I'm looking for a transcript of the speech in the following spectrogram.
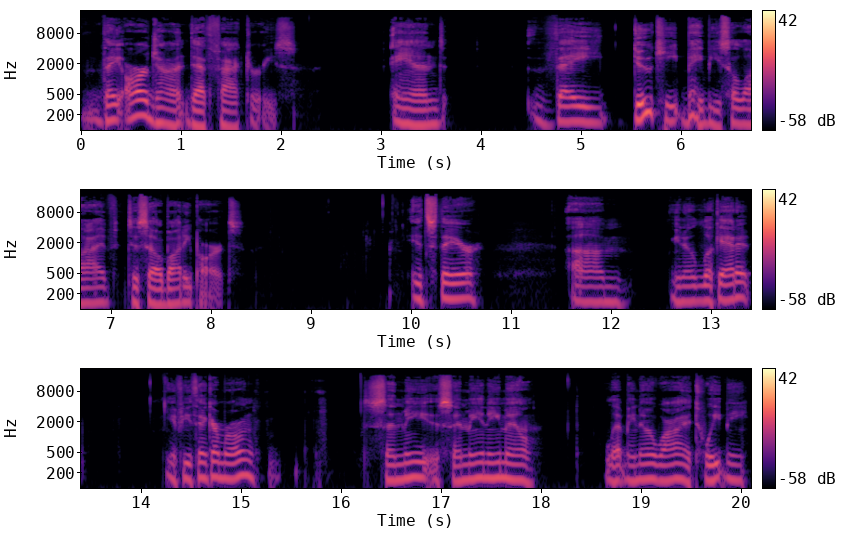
they are giant death factories. And they do keep babies alive to sell body parts. It's there. Um, you know, look at it. If you think I'm wrong, send me send me an email. Let me know why. Tweet me.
